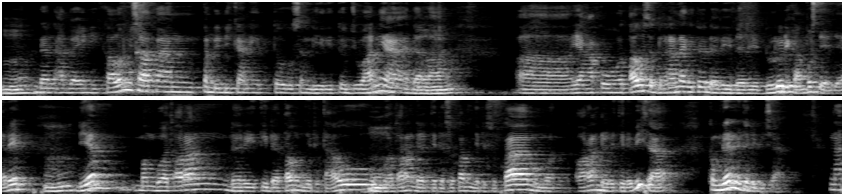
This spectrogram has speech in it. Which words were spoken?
Hmm. dan agak ini kalau misalkan pendidikan itu sendiri tujuannya adalah Hmm. uh, yang aku tahu sederhana gitu ya, dari dari dulu di kampus diajarin Hmm. dia membuat orang dari tidak tahu menjadi tahu, membuat orang dari tidak suka menjadi suka, membuat orang dari tidak bisa kemudian menjadi bisa. Nah,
